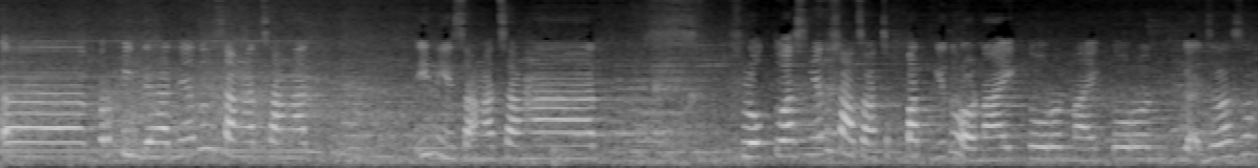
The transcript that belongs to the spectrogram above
eh, perpindahannya tuh sangat-sangat ini sangat-sangat fluktuasinya tuh sangat-sangat cepat gitu loh. Naik turun naik turun. Nggak jelas lah.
